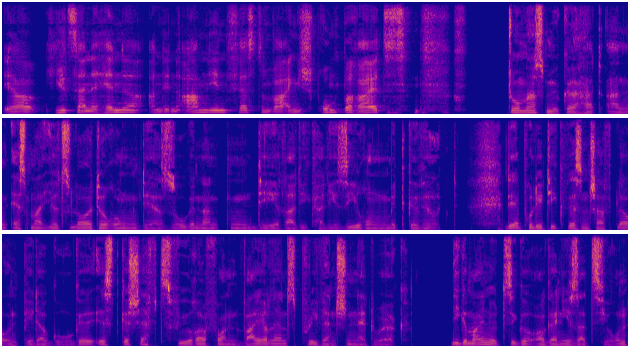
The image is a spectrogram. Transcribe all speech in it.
Er hielt seine Hände an den Armlehnen fest und war eigentlich sprungbereit. Thomas Mücke hat an Esmails Läuterung der sogenannten Deradikalisierung mitgewirkt. Der Politikwissenschaftler und Pädagoge ist Geschäftsführer von Violence Prevention Network. Die gemeinnützige Organisation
